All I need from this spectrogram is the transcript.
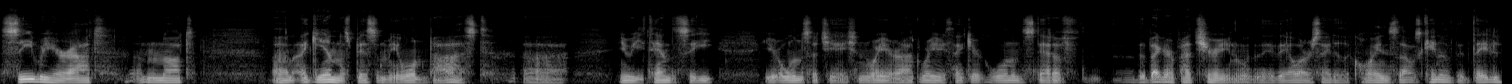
see where you're at and not and again it's based on my own past uh, you know you tend to see your own situation where you're at where you think you're going instead of the bigger picture, you know, the, the other side of the coins. That was kind of the deal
